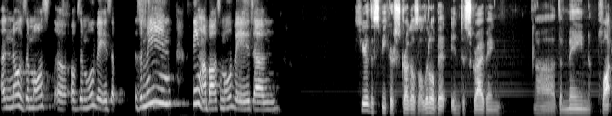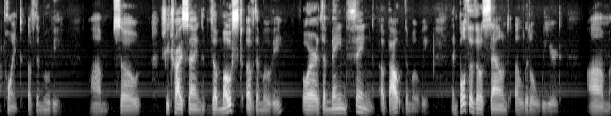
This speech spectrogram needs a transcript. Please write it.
uh, no, the most uh, of the movie is uh, the main thing about the movie is um, Here, the speaker struggles a little bit in describing uh, the main plot point of the movie. Um, so she tries saying the most of the movie or the main thing about the movie, and both of those sound a little weird. Um,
